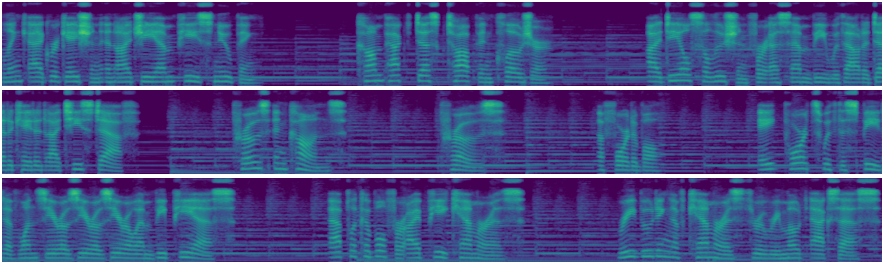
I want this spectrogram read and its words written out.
link aggregation and IGMP snooping. Compact desktop enclosure. Ideal solution for SMB without a dedicated IT staff. Pros and cons. Pros. Affordable. 8 ports with the speed of 1000 Mbps. Applicable for IP cameras. Rebooting of cameras through remote access.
